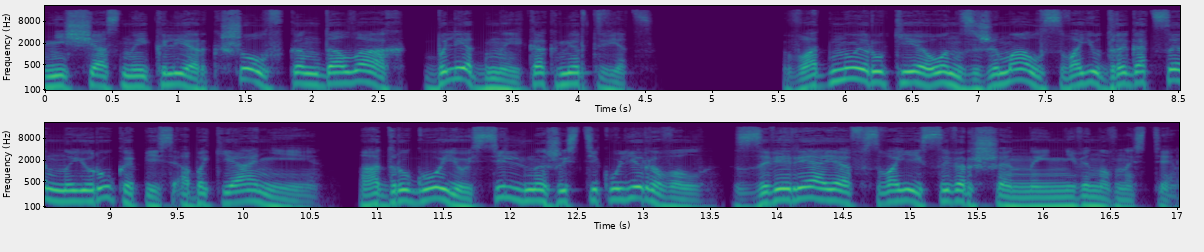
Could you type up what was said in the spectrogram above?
Несчастный клерк шел в кандалах, бледный, как мертвец. В одной руке он сжимал свою драгоценную рукопись об океании, а другую сильно жестикулировал, заверяя в своей совершенной невиновности.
